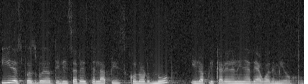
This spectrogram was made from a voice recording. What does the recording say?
y después voy a utilizar este lápiz color nude y lo aplicaré en la línea de agua de mi ojo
